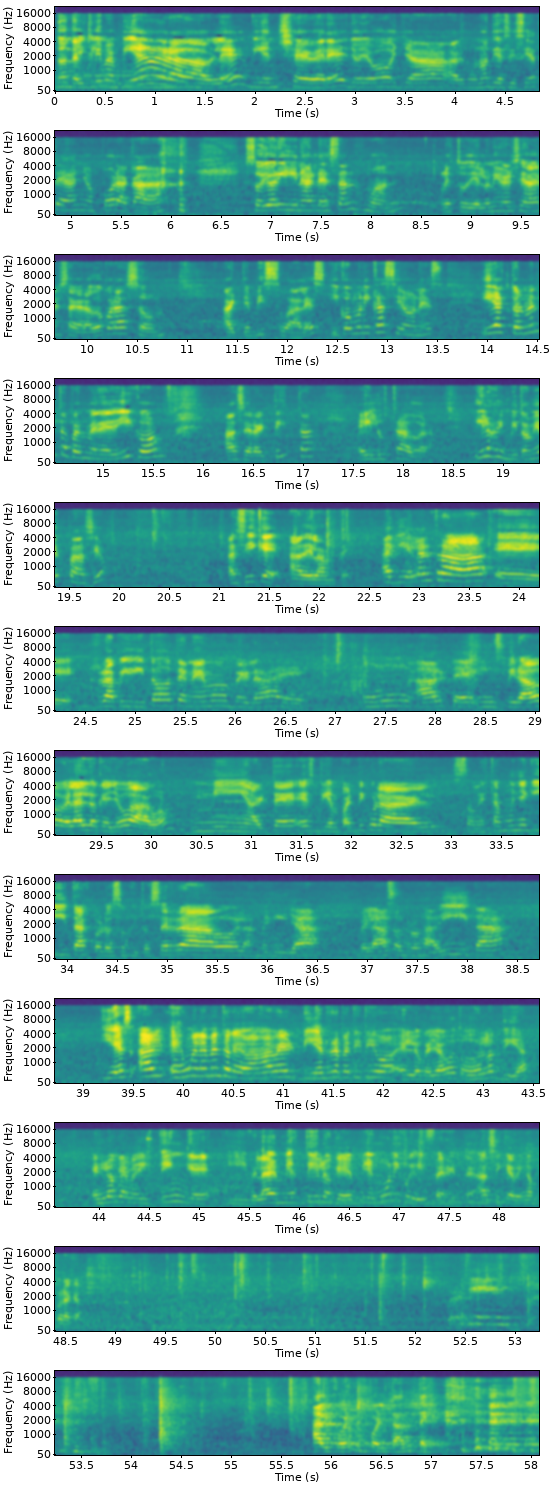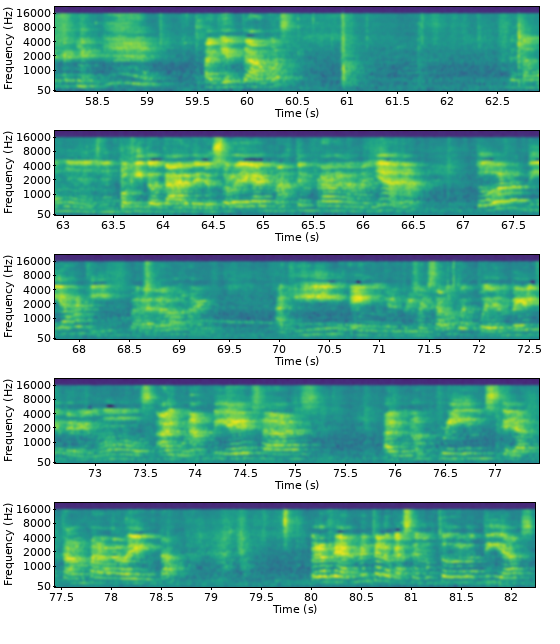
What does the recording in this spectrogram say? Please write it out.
donde el clima es bien agradable, bien chévere. Yo llevo ya algunos 17 años por acá. Soy original de San Juan, estudié en la Universidad del Sagrado Corazón, artes visuales y comunicaciones y actualmente pues me dedico a ser artista e ilustradora. Y los invito a mi espacio, así que adelante. Aquí en la entrada, eh, rapidito tenemos, ¿verdad? Eh, un arte inspirado, ¿verdad? En lo que yo hago. Mi arte es bien particular, son estas muñequitas con los ojitos cerrados, las mejillas ¿verdad? Sonrojadita. Y es, es un elemento que van a ver bien repetitivo en lo que yo hago todos los días. Es lo que me distingue y ¿verdad? es mi estilo que es bien único y diferente. Así que vengan por acá. Por aquí. Alcohol importante. aquí estamos. Estamos un, un poquito tarde. Yo suelo llegar más temprano en la mañana todos los días aquí para trabajar. Aquí en el primer salón pues pueden ver que tenemos algunas piezas, algunos prints que ya están para la venta. Pero realmente lo que hacemos todos los días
